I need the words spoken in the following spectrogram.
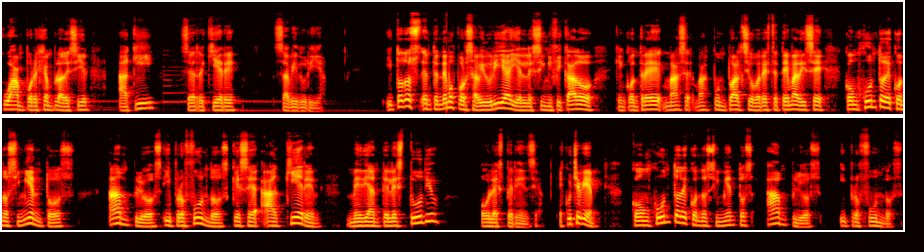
Juan, por ejemplo, a decir, aquí se requiere sabiduría. Y todos entendemos por sabiduría y el significado que encontré más, más puntual sobre este tema dice conjunto de conocimientos amplios y profundos que se adquieren mediante el estudio o la experiencia. Escuche bien, conjunto de conocimientos amplios y profundos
